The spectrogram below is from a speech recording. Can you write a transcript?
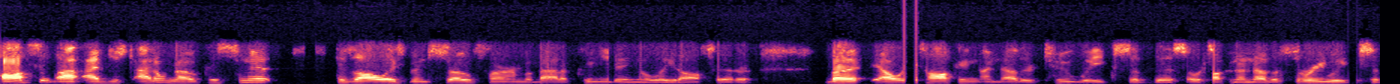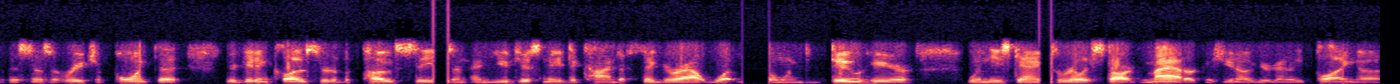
possible. I, I just I don't know because Smith has always been so firm about Acuna being a leadoff hitter. But are we talking another two weeks of this, or are we talking another three weeks of this? Does it reach a point that you're getting closer to the postseason and you just need to kind of figure out what you're going to do here when these games really start to matter? Because you know you're going to be playing a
